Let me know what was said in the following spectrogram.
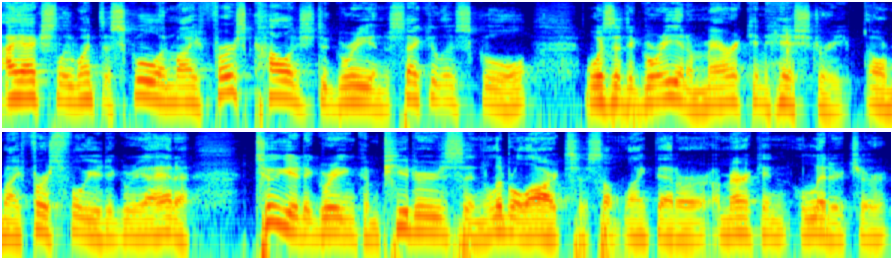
I actually went to school, and my first college degree in a secular school was a degree in American history, or my first four year degree. I had a two year degree in computers and liberal arts, or something like that, or American literature.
